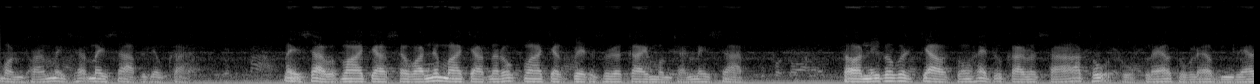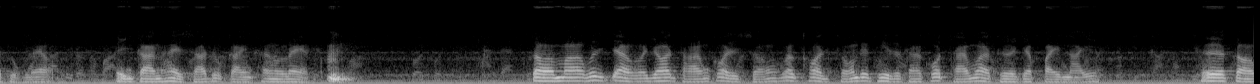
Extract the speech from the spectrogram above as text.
หม่อมฉันไม่ไม่ทราบพระเจ้าค่ะ ไม่ทราบมาจากสวรรค์หรือมาจากนรกมาจากเปรตอสุรกายหม่อมฉันไม่ทราบ ตอนนี้พระพุทธเจ้าทรงให้ทุกการภาษาธุถูกแล้วถูกแล้วดีแล้วถูกแล้ว เป็นการให้สาธุการครั้งแรก ต่อมาพระพุทธเจ้าก็ย้อนถามข้อที่สองว่าข้อที่สองที่ที่ตถาคตถามว่าเธอจะไปไหน เธอตอบ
